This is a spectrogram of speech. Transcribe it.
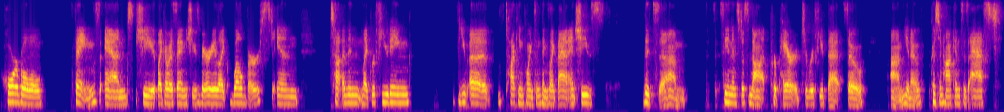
horrible things, and she, like I was saying, she's very like well versed in, t- mean, like refuting view uh, talking points and things like that, and she's that's um, CNN's just not prepared to refute that. So um, you know, Kristan Hawkins has asked,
